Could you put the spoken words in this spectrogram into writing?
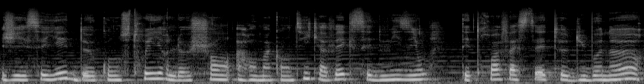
J'ai essayé de construire le champ aromacantique avec cette vision des trois facettes du bonheur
